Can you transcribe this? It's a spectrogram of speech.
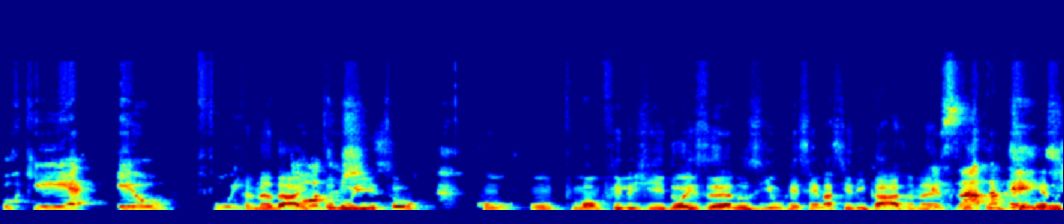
porque eu fui. Fernanda, todos... tudo isso com um, um, filho de dois anos e um recém-nascido em casa, né? Exatamente. O que menos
